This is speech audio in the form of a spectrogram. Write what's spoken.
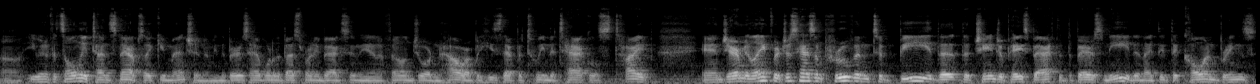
Uh, even if it's only 10 snaps, like you mentioned. I mean, the Bears have one of the best running backs in the NFL in Jordan Howard, but he's that between the tackles type. And Jeremy Langford just hasn't proven to be the, the change of pace back that the Bears need. And I think that Cohen brings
